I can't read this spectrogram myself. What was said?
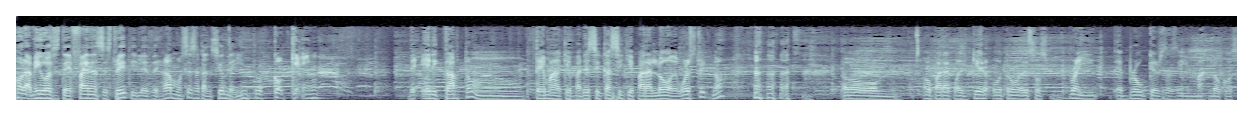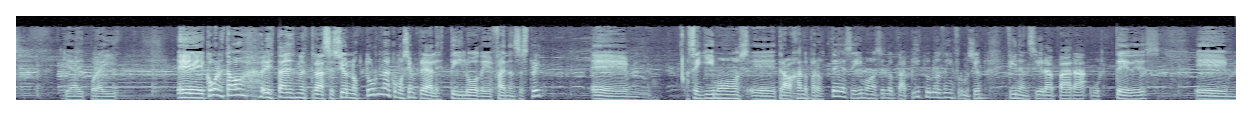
Hola amigos de Finance Street y les dejamos esa canción de intro, Cocaine, de Eric Clapton, un tema que parece casi que para logo de Wall Street, ¿no? o, para cualquier otro de esos eh, brokers así más locos que hay por ahí. Eh, ¿Cómo han estado? Esta es nuestra sesión nocturna, como siempre al estilo de Finance Street. Eh, seguimos eh, trabajando para ustedes, seguimos haciendo capítulos de información financiera para ustedes. Em,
